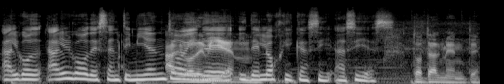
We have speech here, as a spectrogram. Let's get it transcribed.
algo, algo de sentimiento y de y de lógica, sí, así es. Totalmente.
